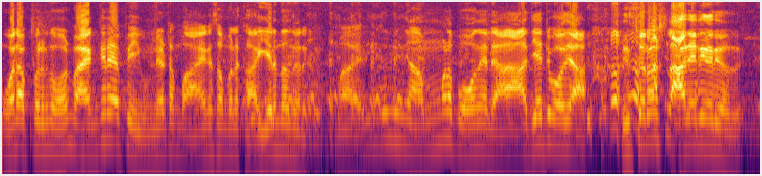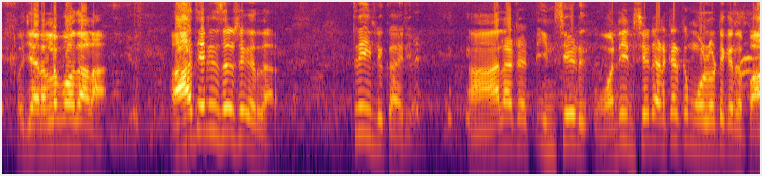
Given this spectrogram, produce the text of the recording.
ഓനപ്പം ഇരുന്നു. ഓൻ ഭയങ്കര ഹാപ്പിയായി ഉണ്ണേട്ടൻ ഭയങ്കര സംഭവം കയ്യലും തന്നു എനിക്ക് ഇതൊന്നും നമ്മളെ പോകുന്നതല്ലേ? ആദ്യമായിട്ട് പോയാ റിസർവേഷൻ ആദ്യമായിട്ട് കയറിയത് ജനറലിൽ പോകുന്ന ആളാ. ആദ്യമായിട്ട് കരുതാ. ഇത്രയും ഇല്ലു കാര്യം. ആലാട്ട് ഇൻസൈഡ് ഓന്റെ ഇൻസൈഡ് ഇടക്കിടക്ക് മുകളിലോട്ട് കരുതും പാ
